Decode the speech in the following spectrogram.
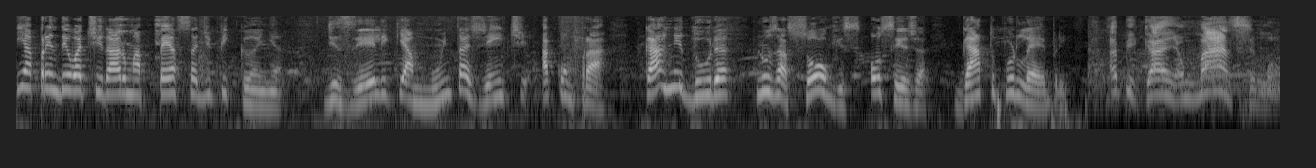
e aprendeu a tirar uma peça de picanha. Diz ele que há muita gente a comprar carne dura nos açougues, ou seja, gato por lebre. A picanha, o máximo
